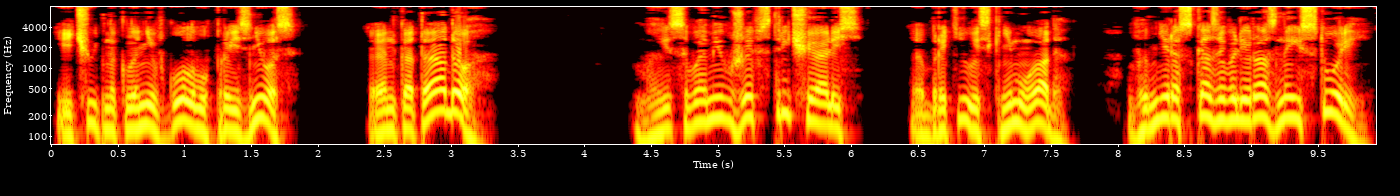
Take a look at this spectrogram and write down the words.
и, чуть наклонив голову, произнес «Энкатадо?» «Мы с вами уже встречались», — обратилась к нему Ада. «Вы мне рассказывали разные истории,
